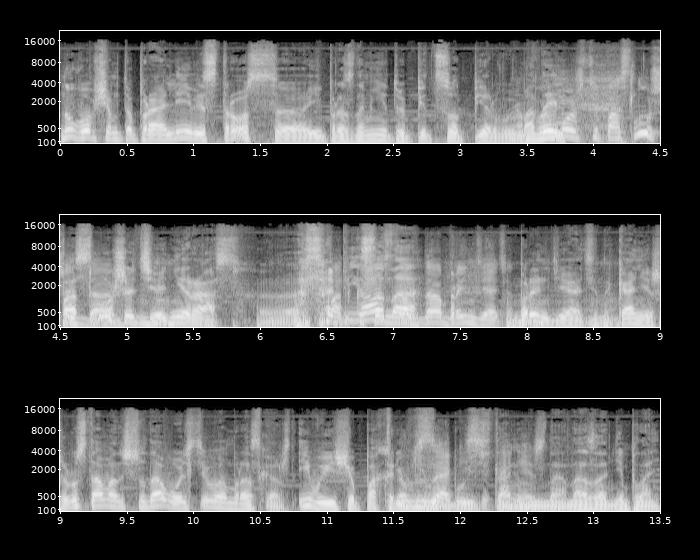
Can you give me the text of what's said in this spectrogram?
Ну, в общем-то, про Леви Стросс э, и про знаменитую 501 Вы модель можете послушать. послушать да. не раз. Э, Записано... да, брендятина. Брендятина, конечно. Рустам Иванович с удовольствием вам расскажет. И вы еще похрюкивать записи, будете там, конечно. да, на заднем плане.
